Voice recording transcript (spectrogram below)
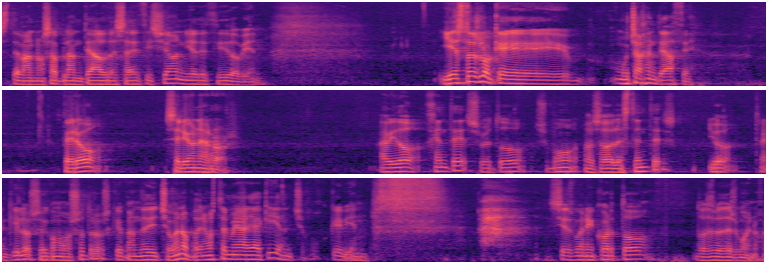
Esteban nos ha planteado esa decisión y he decidido bien. Y esto es lo que mucha gente hace, pero sería un error. Ha habido gente, sobre todo, supongo, los adolescentes, yo tranquilo, soy como vosotros, que cuando he dicho, bueno, podríamos terminar aquí, han dicho, oh, qué bien si es bueno y corto, dos veces bueno.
